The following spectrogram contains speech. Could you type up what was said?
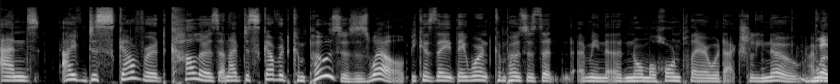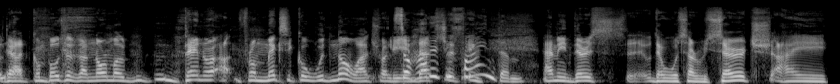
and I've discovered colors and I've discovered composers as well because they, they weren't composers that I mean a normal horn player would actually know. I well, mean, are composers that normal tenor uh, from Mexico would know actually. So how did you the thing. find them? I mean, there's uh, there was a research. I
